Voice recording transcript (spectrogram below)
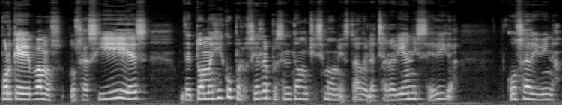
porque, vamos, o sea, sí es de todo México, pero sí representa muchísimo mi estado y la charrería ni se diga, cosa divina.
